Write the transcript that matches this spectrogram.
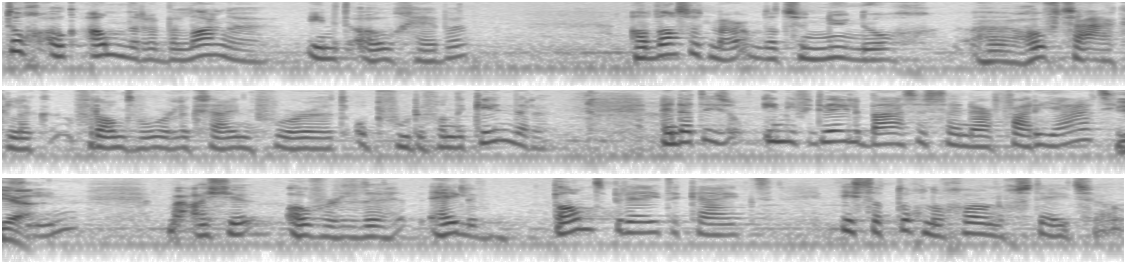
toch ook andere belangen in het oog hebben. Al was het maar omdat ze nu nog eh, hoofdzakelijk verantwoordelijk zijn voor het opvoeden van de kinderen. En dat is op individuele basis zijn daar variaties Ja. in. Maar als je over de hele bandbreedte kijkt, is dat toch nog gewoon nog steeds zo.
